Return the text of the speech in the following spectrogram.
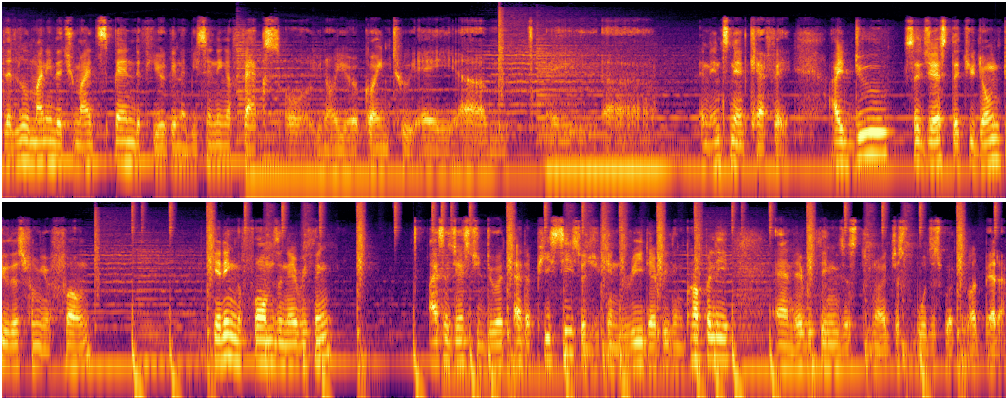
the little money that you might spend if you're going to be sending a fax or you know you're going to a, um, a uh, an internet cafe. I do suggest that you don't do this from your phone. Getting the forms and everything i suggest you do it at a pc so you can read everything properly and everything just you know just will just work a lot better.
